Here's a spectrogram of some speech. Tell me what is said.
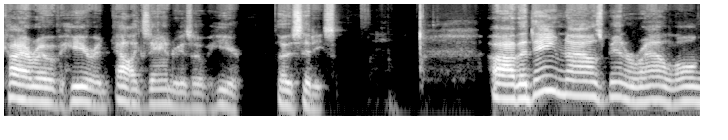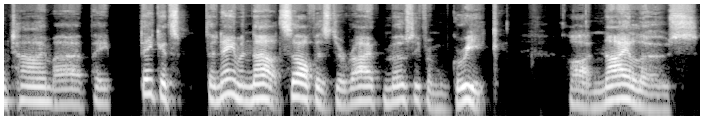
Cairo over here and Alexandria is over here, those cities. Uh, the name Nile's been around a long time. Uh, they think it's the name of Nile itself is derived mostly from Greek, uh, Nilos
